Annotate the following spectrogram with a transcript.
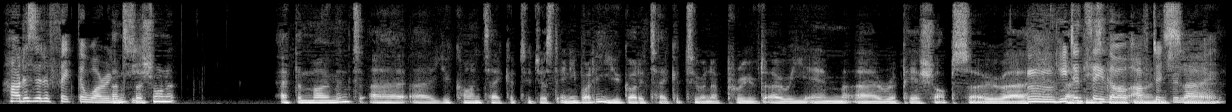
How does it affect the warranty? Um, so, Sean, at the moment, uh, uh, you can't take it to just anybody. You got to take it to an approved OEM uh, repair shop. So uh, mm, he did uh, say though after July.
